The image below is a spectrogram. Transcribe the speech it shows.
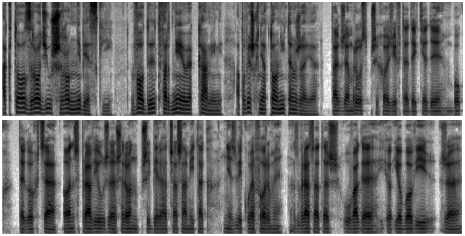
a kto zrodził szron niebieski. Wody twardnieją jak kamień, a powierzchnia toni tężeje. Także mróz przychodzi wtedy, kiedy Bóg tego chce. On sprawił, że szron przybiera czasami tak niezwykłe formy. Zwraca też uwagę Jobowi, że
